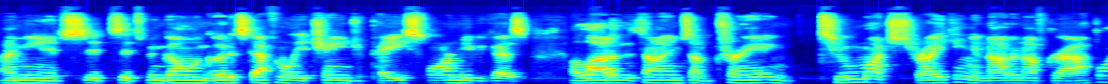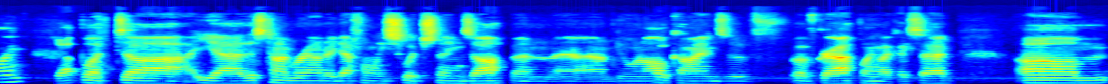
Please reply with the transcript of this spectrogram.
I mean, it's it's it's been going good. It's definitely a change of pace for me because a lot of the times I'm training too much striking and not enough grappling. Yep. But uh, yeah, this time around, I definitely switched things up and uh, I'm doing all kinds of, of grappling, like I said. Um,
